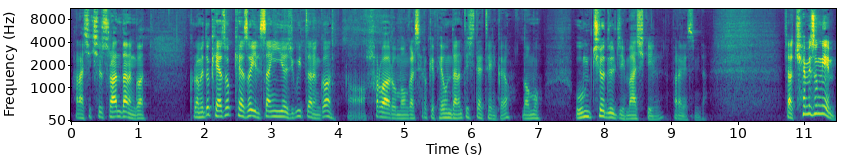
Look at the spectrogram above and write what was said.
하나씩 실수를 한다는 건 그럼에도 계속해서 일상이 이어지고 있다는 건 어, 하루하루 뭔가를 새롭게 배운다는 뜻이 될 테니까요. 너무 움츠러들지 마시길 바라겠습니다. 자, 최미숙님.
